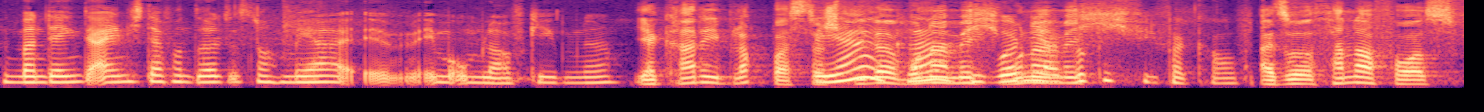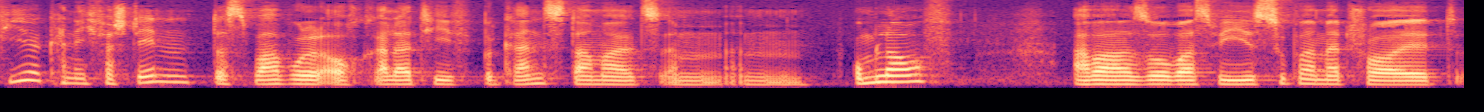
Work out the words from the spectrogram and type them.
man denkt eigentlich, davon sollte es noch mehr im, Umlauf geben, ne? Ja, gerade die Ja, Blockbuster-Spiele klar, wundern mich, die wurden wundern ja mich. wirklich viel verkauft. Also Thunder Force 4 kann ich verstehen, das war wohl auch relativ begrenzt damals im, im Umlauf, aber sowas wie Super Metroid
